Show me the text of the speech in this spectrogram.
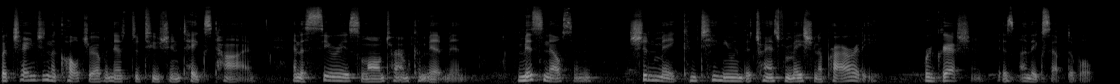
but changing the culture of an institution takes time and a serious long-term commitment. Ms. Nelson should make continuing the transformation a priority. Regression is unacceptable.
